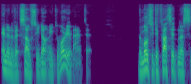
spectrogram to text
in and of itself, so you don't need to worry about it. The multifacetedness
